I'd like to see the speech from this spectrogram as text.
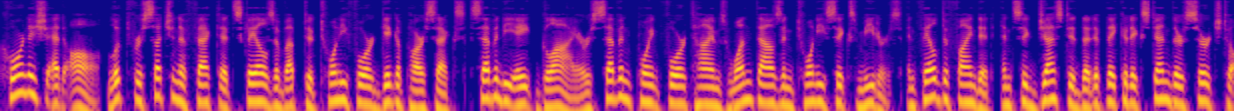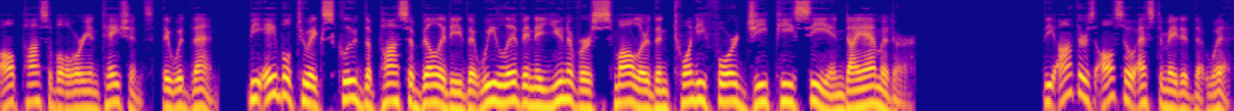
Cornish et al. looked for such an effect at scales of up to 24 gigaparsecs 78 Gly or 7.4 times 1026 meters and failed to find it, and suggested that if they could extend their search to all possible orientations, they would then be able to exclude the possibility that we live in a universe smaller than 24 GPC in diameter." The authors also estimated that with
